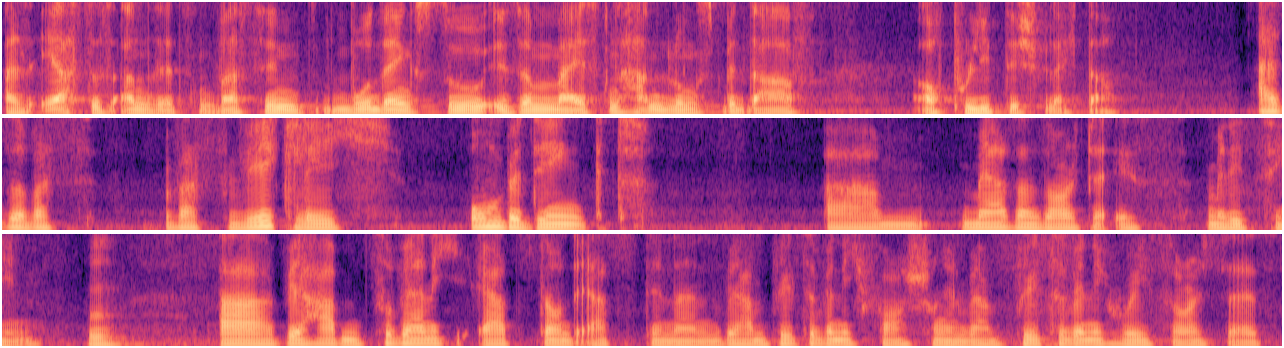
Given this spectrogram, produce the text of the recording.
als erstes ansetzen? Was sind, wo denkst du, ist am meisten Handlungsbedarf, auch politisch vielleicht da? Also was, was wirklich unbedingt ähm, mehr sein sollte, ist Medizin. Hm. Äh, wir haben zu wenig Ärzte und Ärztinnen, wir haben viel zu wenig Forschungen, wir haben viel zu wenig Resources.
